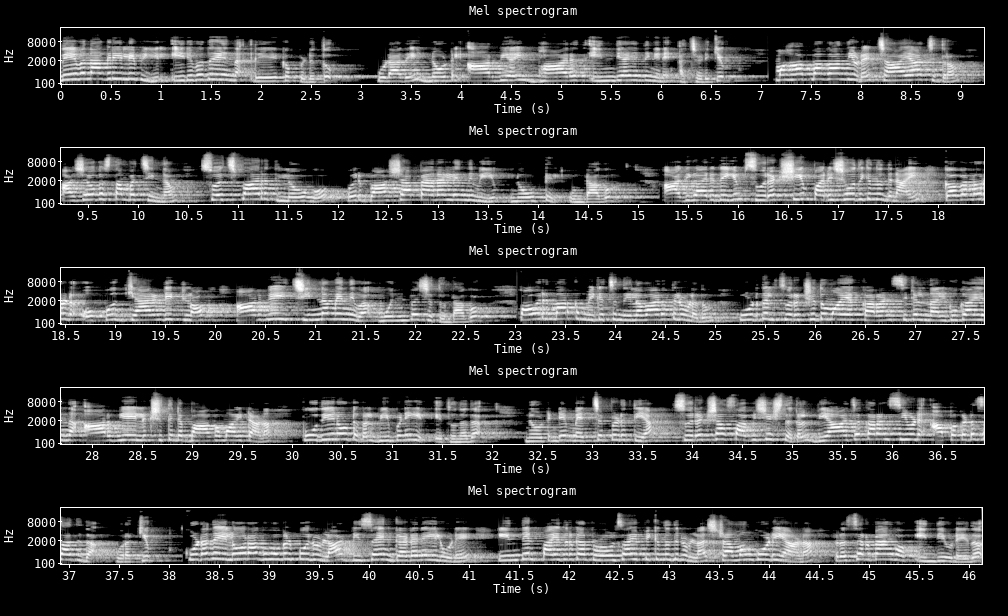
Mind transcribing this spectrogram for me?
ദേവനാഗരി ലിപിയിൽ ഇരുപത് എന്ന് രേഖപ്പെടുത്തും. കൂടാതെ നോട്ടിൽ R B I Bharat India എന്നിങ്ങനെ അച്ചടിക്കും. മഹാത്മാഗാന്ധിയുടെ ഛായാചിത്രം അശോകസ്തംഭ ചിഹ്നം സ്വച്ഛ് ഭാരത് ലോഗോ ഒരു ഭാഷാ പാനൽ എന്നിവയും നോട്ടിൽ ഉണ്ടാകും. ആധികാരികതയും സുരക്ഷയും പരിശോധിക്കുന്നതിനായി ഗവർണറുടെ ഒപ്പ് guarantee clock R B I ചിഹ്നം എന്നിവ മുൻവശത്തുണ്ടാകും. പൗരന്മാർക്ക് മികച്ച നിലവാരത്തിലുള്ളതും കൂടുതൽ സുരക്ഷിതമായ കറൻസികൾ നൽകുക എന്ന ആർ ബി ഐ ലക്ഷ്യത്തിന്റെ ഭാഗമായിട്ടാണ് പുതിയ നോട്ടുകൾ വിപണിയിൽ എത്തുന്നത്. നോട്ടിന്റെ മെച്ചപ്പെടുത്തിയ സുരക്ഷാ സവിശേഷതകൾ വ്യാജ കറൻസിയുടെ അപകട സാധ്യത കുറയ്ക്കും. കൂടാതെ ഇലോറ ഗുഹകൾ പോലുള്ള ഡിസൈൻ ഘടനയിലൂടെ ഇന്ത്യൻ പൈതൃകം പ്രോത്സാഹിപ്പിക്കുന്നതിനുള്ള ശ്രമം കൂടിയാണ് റിസർവ് ബാങ്ക് ഓഫ് ഇന്ത്യയുടേത്.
